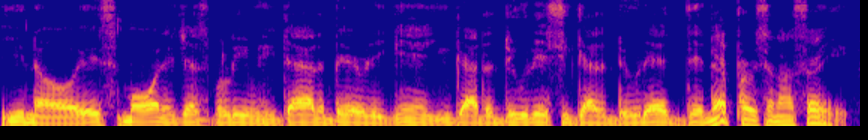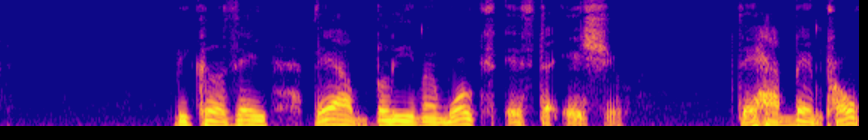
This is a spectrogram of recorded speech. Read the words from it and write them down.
you know it's more than just believing he died and buried again. You got to do this, you got to do that. Then that person are saved because they they are believing works is the issue. They have been pro,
